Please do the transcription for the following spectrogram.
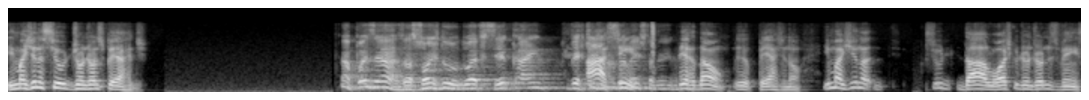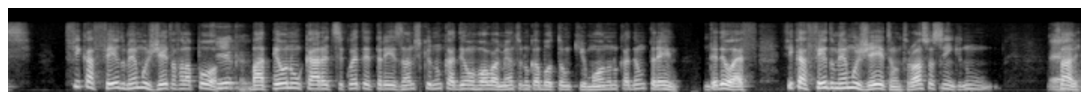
Imagina se o John Jones perde. Ah, pois é, as ações do, do UFC caem vertiginosamente ah, sim. também. Perdão, perde não. Imagina se dá a lógica que o John Jones vence. Fica feio do mesmo jeito, vai falar, pô, Fica. bateu num cara de 53 anos que nunca deu um rolamento, nunca botou um kimono, nunca deu um treino. Entendeu? É, fica feio do mesmo jeito, é um troço assim que não. É. Sabe?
